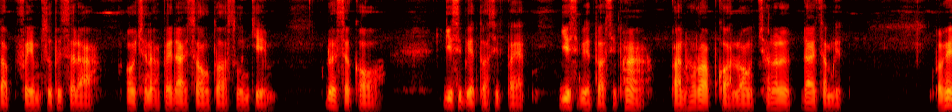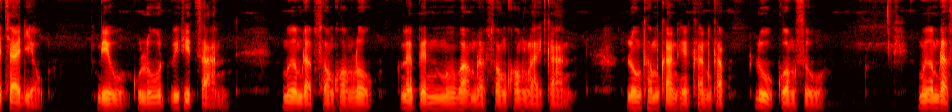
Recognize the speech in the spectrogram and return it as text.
กับเฟรมสุพิศราเอาชนะไปได้ 2 ต่อ 0 เกม ด้วยสกอร์ 21 ต่อ 18 21 ต่อ 15 ผ่านเข้ารอบก่อนรองชนะเลิศได้สำเร็จ ประเภทชายเดี่ยว บิวกุลูดวิทิตสารมืออันดับ 2 ของโลก และเป็นมือวางอันดับ 2 ของรายการ ลงทำการแข่งขันกับลู่กวางซู มืออันดับ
